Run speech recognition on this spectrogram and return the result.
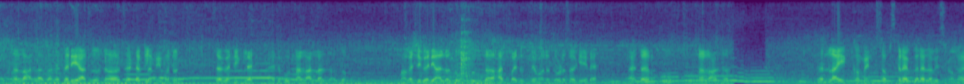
पूर्ण लाल लाल झालं. तरी अजून झटकलं मी म्हणून. सगळं निघलं आहे नाही तर पूर्ण लाल लाल झालतो. मगाशी घरी आलो तोंड धुतलं हातपाय धुतले म्हणून थोडंसं गेलं आहे. नाहीतर खूप पूर्ण लाल झालं. तर लाईक कमेंट सबस्क्राईब करायला विसरू नका.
